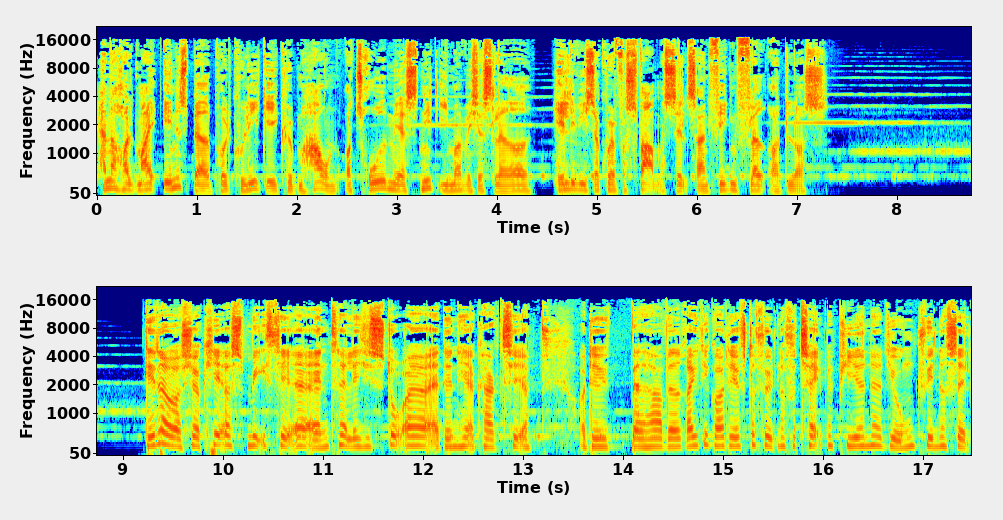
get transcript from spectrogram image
Han har holdt mig indespærret på et kollegie i København og troede med at snit i mig, hvis jeg sladrede. Heldigvis så kunne jeg forsvare mig selv, så han fik en flad og et los. Det, der også chokerer os mest her, er antallet af historier af den her karakter. Og det har været rigtig godt efterfølgende at fortalt med pigerne og de unge kvinder selv.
